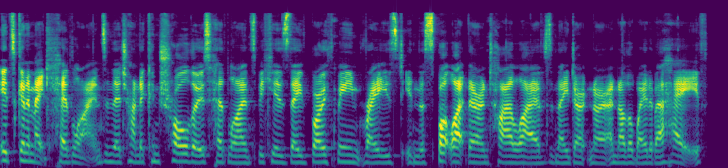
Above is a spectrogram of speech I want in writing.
it's going to make headlines headlines and they're trying to control those headlines because they've both been raised in the spotlight their entire lives and they don't know another way to behave.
